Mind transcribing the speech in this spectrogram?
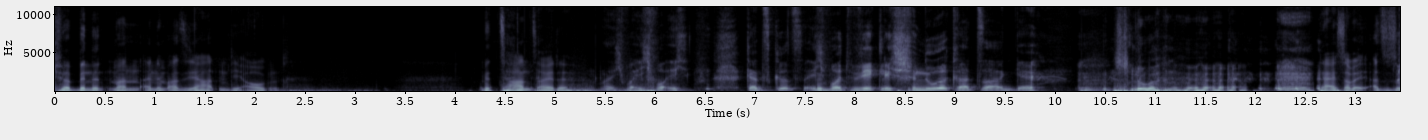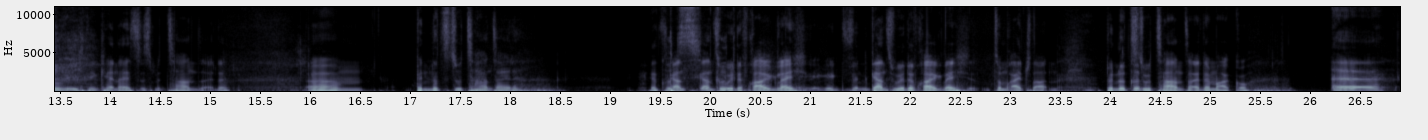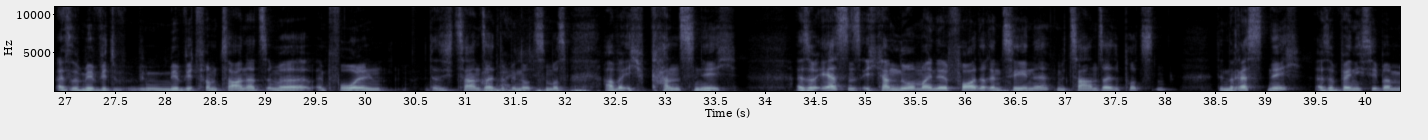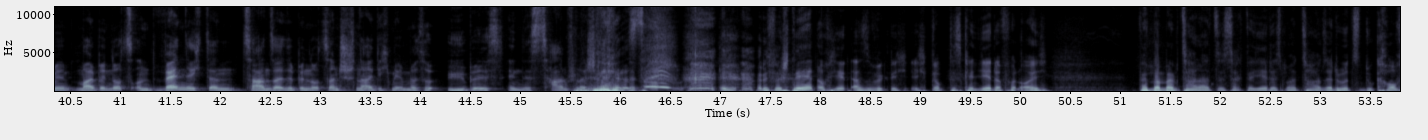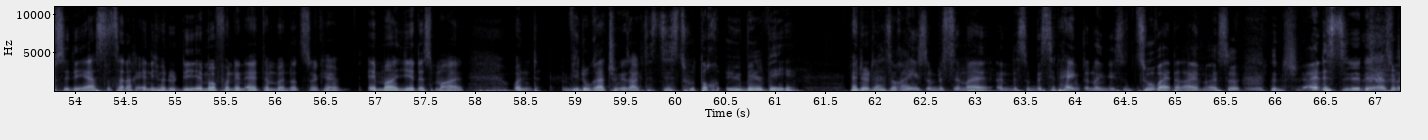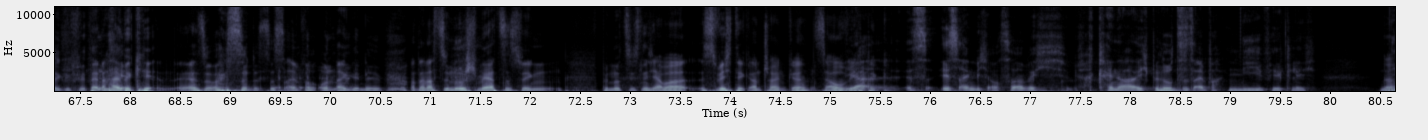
wie verbindet man einem Asiaten die Augen? Mit Zahnseide. Ich, ich, ich, ganz kurz, ich wollte wirklich Schnur gerade sagen, gell? Schnur. Der heißt aber, also so wie ich den kenne, heißt es mit Zahnseide. Ähm, benutzt du Zahnseide? Jetzt Gut, ganz, ganz gut. weirde Frage gleich, äh, ganz weirde Frage gleich zum Reinstarten. Benutzt Gut. du Zahnseide, Marco? Äh, also mir wird, mir wird vom Zahnarzt immer empfohlen, dass ich Zahnseide benutzen muss, aber ich kann es nicht. Also erstens, ich kann nur meine vorderen Zähne mit Zahnseide putzen, den Rest nicht. Also wenn ich sie bei mir mal benutze und wenn ich dann Zahnseide benutze, dann schneide ich mir immer so übelst in das Zahnfleisch. rein. Und ich verstehe halt auch jeden, also wirklich, ich glaube, das kennt jeder von euch. Wenn man beim Zahnarzt ist, sagt er jedes Mal Zahnseide benutzen. Du kaufst sie die erstens danach ähnlich, weil du die immer von den Eltern benutzt, okay? Immer, jedes Mal. Und wie du gerade schon gesagt hast, das tut doch übel weh. Wenn du da so reingehst, so ein bisschen mal, und das so ein bisschen hängt und dann gehst du zu weit rein, weißt du, dann schneidest du dir erstmal gefühlt deine halbe Kehle. Also, weißt du, das ist einfach unangenehm. Und dann hast du nur Schmerzen, deswegen benutze ich es nicht, aber ist wichtig anscheinend, gell? Ist auch Ja, wichtig. es ist eigentlich auch so, aber ich, keine Ahnung, ich benutze es einfach nie wirklich. Ja.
